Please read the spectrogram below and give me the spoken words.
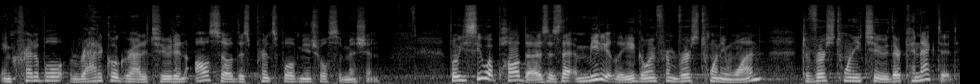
incredible radical gratitude, and also this principle of mutual submission. But you see what Paul does is that immediately, going from verse 21 to verse 22, they're connected,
